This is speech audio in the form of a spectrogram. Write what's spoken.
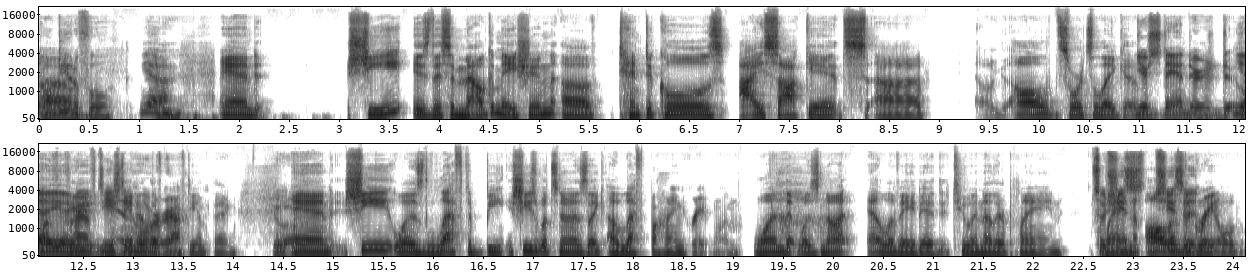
Oh, Um, beautiful. Yeah. Hmm. And she is this amalgamation of tentacles, eye sockets, uh, all sorts of like Your standard yeah, yeah, your, your standard horror. Lovecraftian thing. Ugh. And she was left be she's what's known as like a left behind great one, one that was not elevated to another plane So when she's all she's of the a- great old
